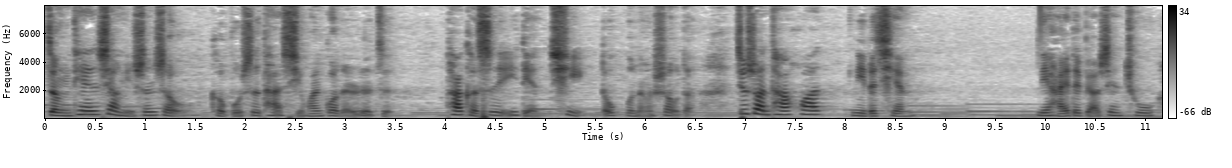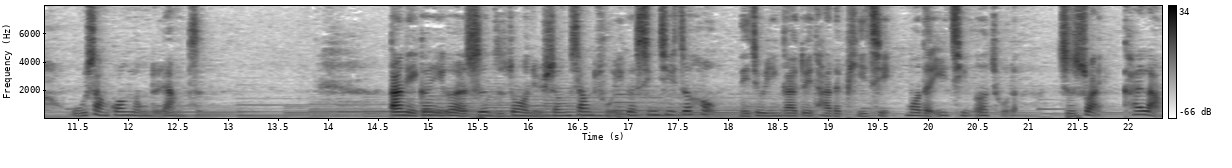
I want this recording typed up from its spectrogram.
整天向你伸手，可不是他喜欢过的日子。他可是一点气都不能受的。就算他花你的钱，你还得表现出无上光荣的样子。当你跟一个狮子座女生相处一个星期之后，你就应该对她的脾气摸得一清二楚的。直率、开朗、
